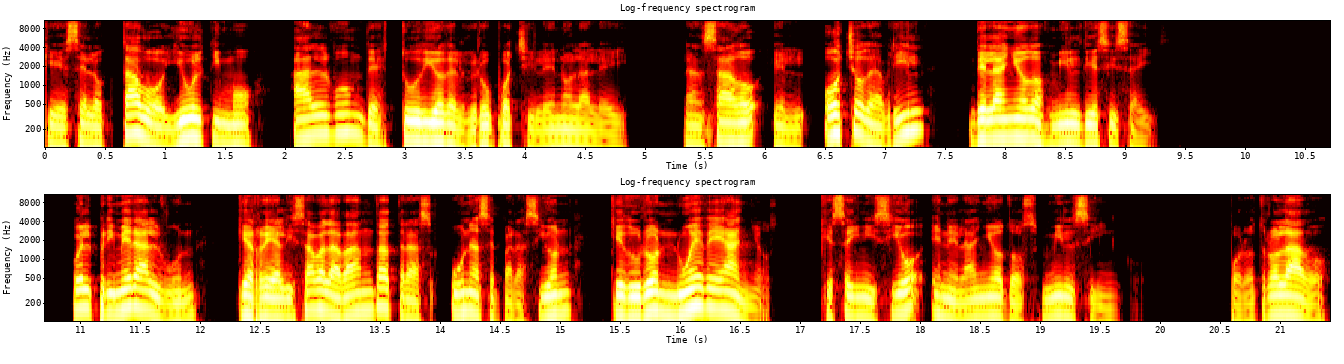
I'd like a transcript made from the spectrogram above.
que es el octavo y último álbum de estudio del grupo chileno La Ley, lanzado el 8 de abril del año 2016. Fue el primer álbum que realizaba la banda tras una separación que duró nueve años, que se inició en el año 2005. Por otro lado,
